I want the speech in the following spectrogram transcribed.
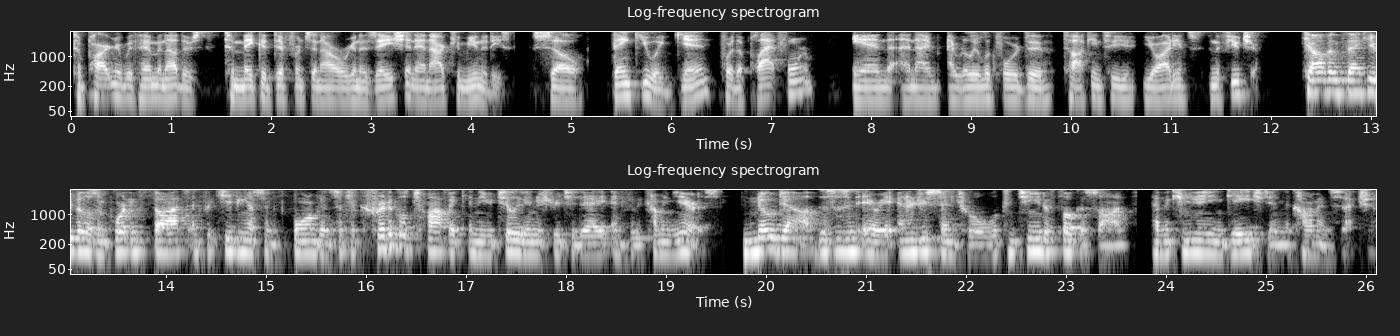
to partner with him and others to make a difference in our organization and our communities. So thank you again for the platform. And, and I, I really look forward to talking to you, your audience in the future. Calvin, thank you for those important thoughts and for keeping us informed on such a critical topic in the utility industry today and for the coming years. No doubt this is an area Energy Central will continue to focus on and the community engaged in the comments section.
